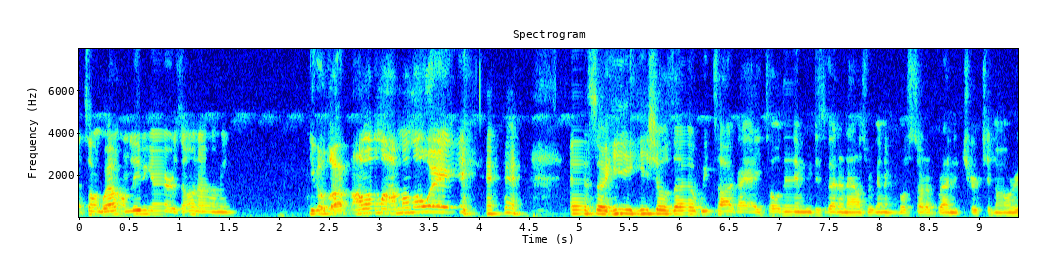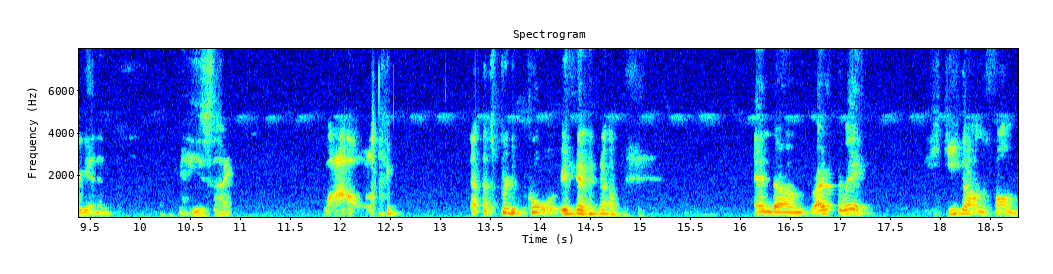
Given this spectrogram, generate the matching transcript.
I told him, well, I'm leaving Arizona. I mean, he goes, I'm on my, I'm on my way. and so he he shows up. We talk. I, I, told him we just got announced we're gonna go start a brand new church in Oregon, and he's like, "Wow, like that's pretty cool," you know. And um, right away, he got on the phone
